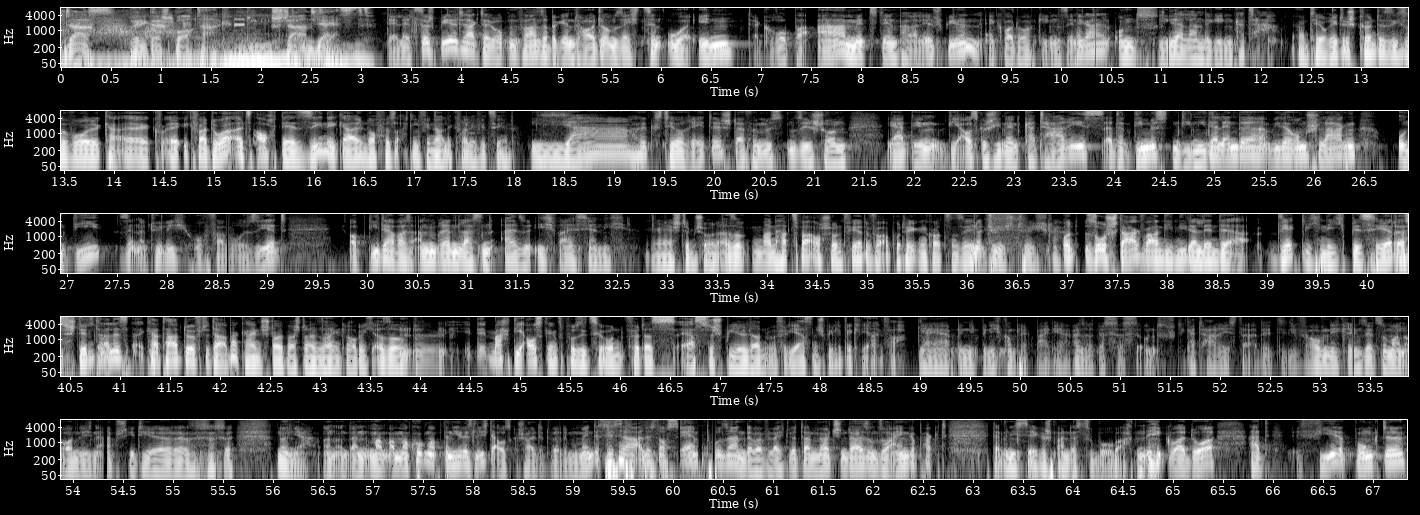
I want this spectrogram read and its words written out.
Das bringt der Sporttag. Stand jetzt. Der letzte Spieltag der Gruppenphase beginnt heute um 16 Uhr in der Gruppe A mit den Parallelspielen Ecuador gegen Senegal und Niederlande gegen Katar. Ja, und theoretisch könnte sich sowohl äh, Ecuador als auch der Senegal noch fürs Achtelfinale qualifizieren. Ja, höchst theoretisch. Dafür müssten sie schon ja den die ausgeschiedenen Kataris, also die müssten die Niederländer wiederum schlagen und die sind natürlich hoch favorisiert. Ob die da was anbrennen lassen, also ich weiß ja nicht. Ja, stimmt schon. Also man hat zwar auch schon Pferde vor Apotheken kotzen sehen. Natürlich, natürlich. Klar. Und so stark waren die Niederländer wirklich nicht bisher. Das, stimmt alles. Katar dürfte da aber kein Stolperstein sein, glaube ich. Also macht die Ausgangsposition für das erste Spiel dann, für die ersten Spiele wirklich einfach. Ja, ja, bin ich, bin ich komplett bei dir. Also das ist, und die Kataris da, die, die, hoffentlich kriegen sie jetzt nochmal einen ordentlichen Abschied hier. Das, nun ja, und, und dann mal, mal gucken, ob dann hier das Licht ausgeschaltet wird. Im Moment ist es ja alles noch sehr imposant, aber vielleicht wird dann Merchandise und so eingepackt da bin ich sehr gespannt, das zu beobachten. Ecuador hat vier Punkte.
